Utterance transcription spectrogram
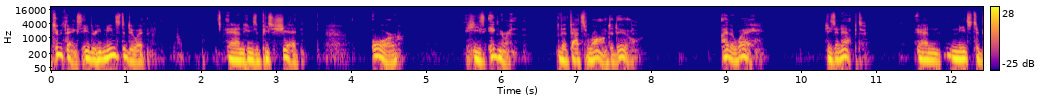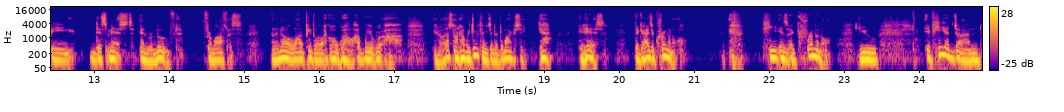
two things: either he means to do it, and he's a piece of shit, or he's ignorant that that's wrong to do. Either way, he's inept and needs to be dismissed and removed from office. And I know a lot of people are like, oh, well, we, uh, you know, that's not how we do things in a democracy. Yeah, it is. The guy's a criminal. he is a criminal. You, if he had done,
